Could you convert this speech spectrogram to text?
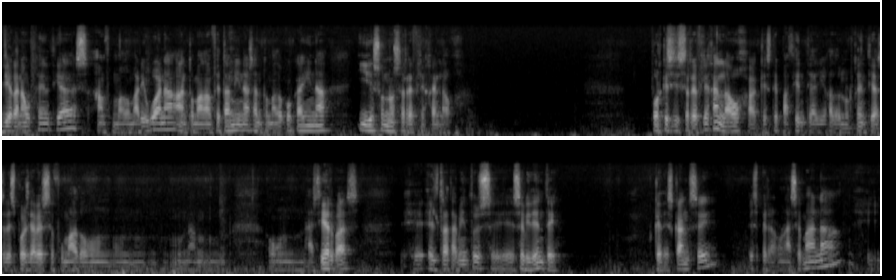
Llegan a urgencias, han fumado marihuana, han tomado anfetaminas, han tomado cocaína y eso no se refleja en la hoja. Porque si se refleja en la hoja que este paciente ha llegado en urgencias después de haberse fumado un, un, una, unas hierbas, eh, el tratamiento es, es, evidente. Que descanse, esperar una semana y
